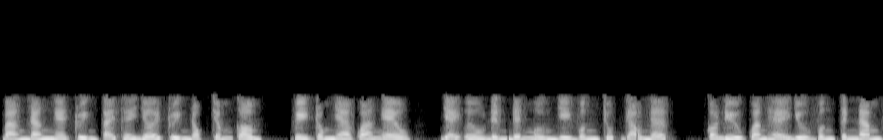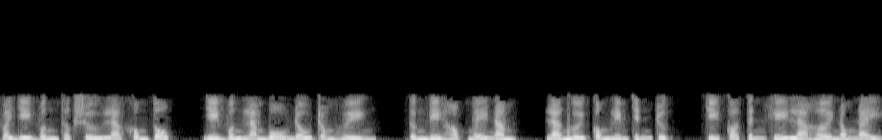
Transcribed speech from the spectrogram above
bạn đang nghe truyện tại thế giới truyện đọc.com, vì trong nhà quá nghèo, giải ưu định đến mượn dì Vân chút gạo nếp, có điều quan hệ giữa Vân Tinh Nam và dì Vân thật sự là không tốt, dì Vân làm bộ đầu trong huyện, từng đi học mấy năm, là người công liêm chính trực, chỉ có tính khí là hơi nóng nảy,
